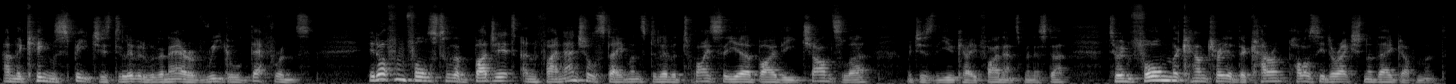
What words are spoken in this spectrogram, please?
and the King's speech is delivered with an air of regal deference. It often falls to the budget and financial statements delivered twice a year by the Chancellor, which is the UK Finance Minister, to inform the country of the current policy direction of their government.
